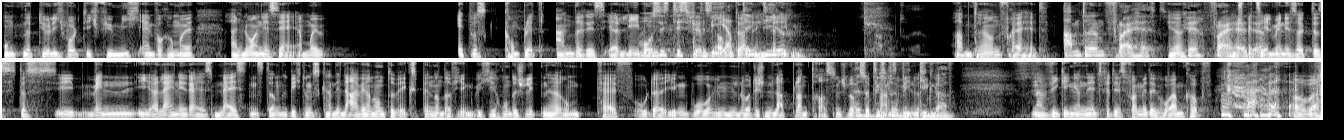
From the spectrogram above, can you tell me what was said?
Und natürlich wollte ich für mich einfach einmal alleine sein, einmal etwas komplett anderes erleben. Was ist das für Abenteuer in dahinter dir? leben. Abenteuer und Freiheit. Abenteuer und Freiheit. Ja. Okay, Freiheit. und speziell, ja. wenn ich sage, dass, dass ich, wenn ich alleine reise, meistens dann Richtung Skandinavien unterwegs bin und auf irgendwelche Hundeschlitten herumpfeif oder irgendwo im nordischen Lappland draußen schlafe. Also bist du 20 ein Wikinger. Na, Wikinger nicht, für das vor mir der Haar im Kopf. aber,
